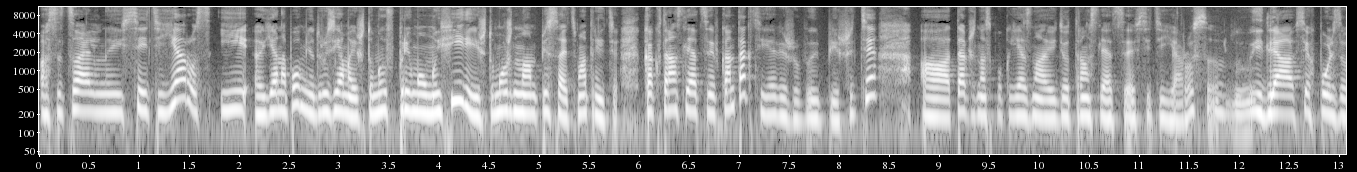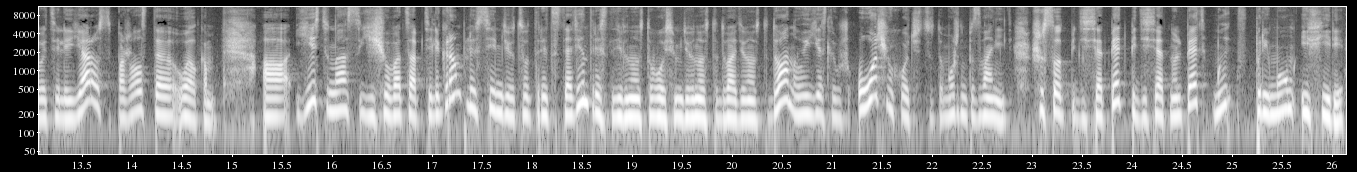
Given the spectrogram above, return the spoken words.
о социальной сети Ярус. И э, я напомню, друзья мои, что мы в прямом эфире и что можно нам писать. Смотрите, как в трансляции ВКонтакте, я вижу, вы пишете. А также, насколько я знаю, идет трансляция в сети Ярус. И для всех пользователей Ярус, пожалуйста, welcome. А, есть у нас еще WhatsApp, Telegram, плюс 7 931 398 92 92. Ну и если уж очень хочется, то можно позвонить. 655 5005. Мы в прямом эфире.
